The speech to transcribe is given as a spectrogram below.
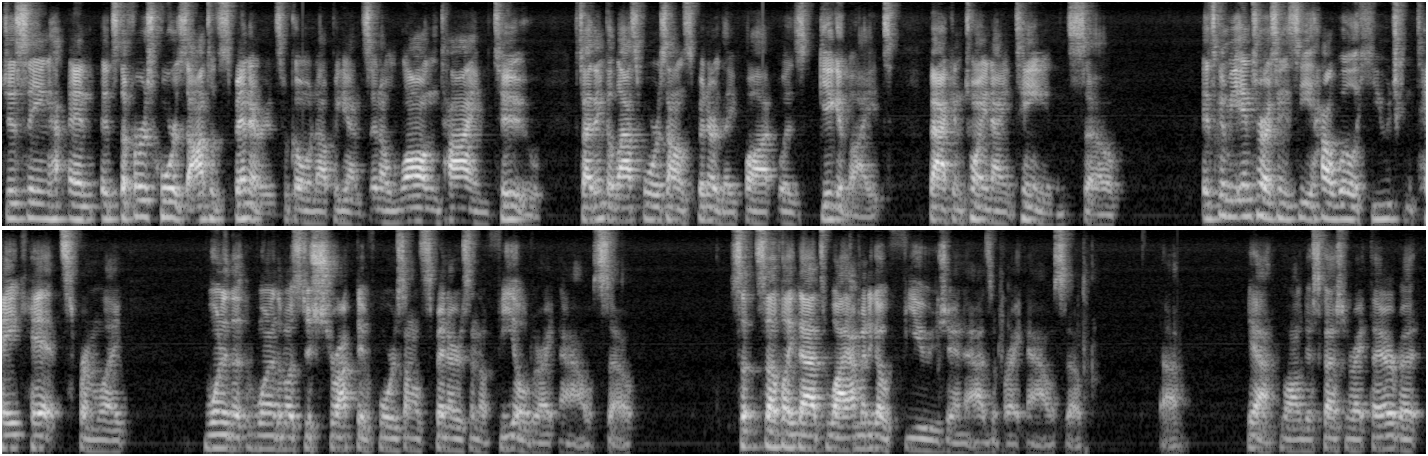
just seeing and it's the first horizontal spinner it's going up against in a long time too. Because I think the last horizontal spinner they fought was Gigabyte back in 2019. So it's going to be interesting to see how well Huge can take hits from like one of the one of the most destructive horizontal spinners in the field right now. So, so stuff like that's why I'm going to go Fusion as of right now. So, uh, yeah, long discussion right there. But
